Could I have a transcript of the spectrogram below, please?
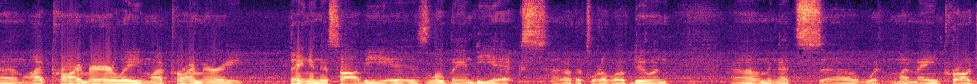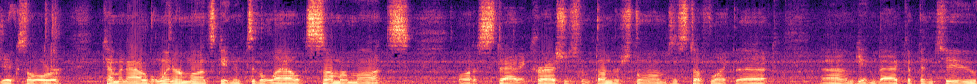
Um, I primarily, my primary thing in this hobby is low band DX. Uh, that's what I love doing, um, and that's uh, what my main projects are. Coming out of the winter months, getting into the loud summer months, a lot of static crashes from thunderstorms and stuff like that. Um, getting back up into,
